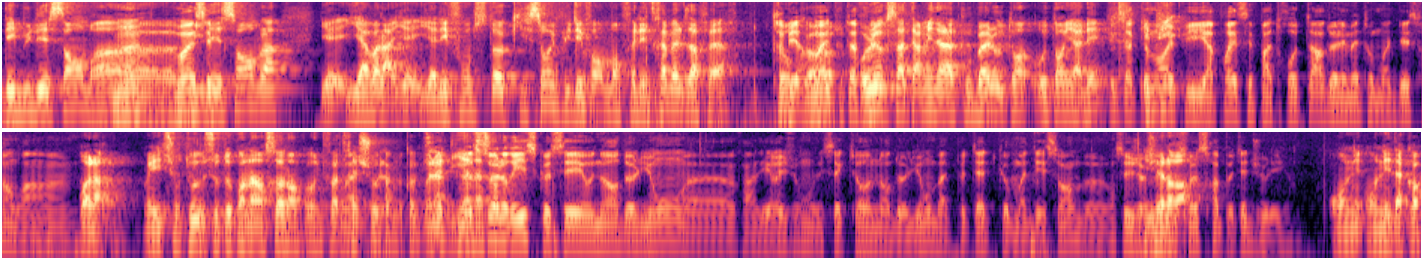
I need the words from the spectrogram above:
début décembre, hein, mi-décembre là il y, a, voilà, il y, a, des fonds de stock qui sont, et puis des fois, on en fait des très belles affaires. Très bien, ouais, euh, tout à fait. Au lieu que ça termine à la poubelle, autant, autant y aller. Exactement, et puis, après, c'est pas trop tard de les mettre au mois de décembre. Hein. Voilà, oui, surtout, surtout qu'on a un sol, encore une fois, très chaud, comme, tu l'as dit. Le seul risque, c'est au nord de Lyon, euh, enfin les régions, les secteurs au nord de Lyon, bah, peut-être qu'au mois de décembre, on sait jamais, le sol sera peut-être gelé. On est, on est d'accord.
